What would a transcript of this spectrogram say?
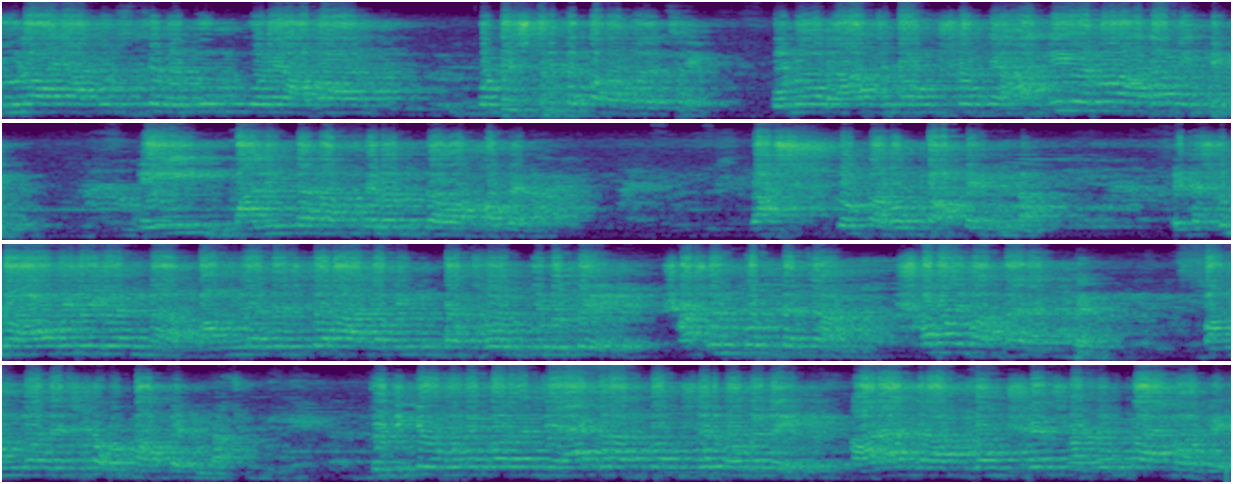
জুলাই আগস্টে নতুন করে আবার প্রতিষ্ঠিত করা হয়েছে। কোন রাজবংশকে আগে এবং আগামীতে। এই মালিকানা ফেরত দেওয়া হবে না। রাষ্ট্র কারও পাবেন না। এটা শুধু আওয়ামী লীগের না, বাংলাদেশ যারা আগামী বছরগুলোতে শাসন করতে চান, সবাই মাথায় রাখবেন, বাংলাদেশ কারও পাবেন না। যদি কেউ মনে করেন যে এক রাজবংশের বদলে আর এক রাজবংশের শাসন কায়েম হবে,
